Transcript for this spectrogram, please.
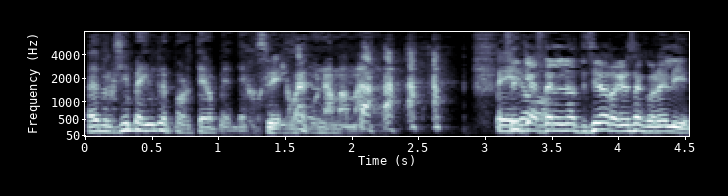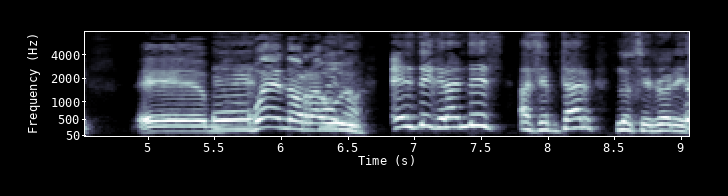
¿Sabes? Porque siempre hay un reportero pendejo Sí. dijo alguna mamada. Sí, que hasta en el noticiero regresan con él y... eh, Eh, bueno, Raúl. bueno, es de grandes aceptar los errores.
